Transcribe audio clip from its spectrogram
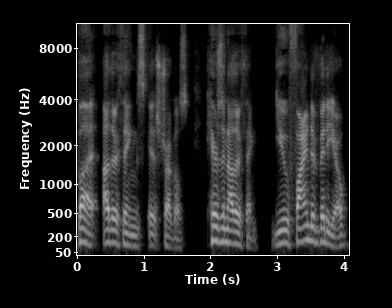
But other things it struggles. Here's another thing. You find a video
